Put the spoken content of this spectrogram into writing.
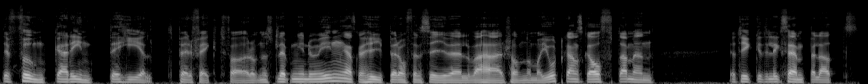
det funkar inte helt perfekt för dem. Nu släpper de in en ganska hyperoffensiv elva här som de har gjort ganska ofta men jag tycker till exempel att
